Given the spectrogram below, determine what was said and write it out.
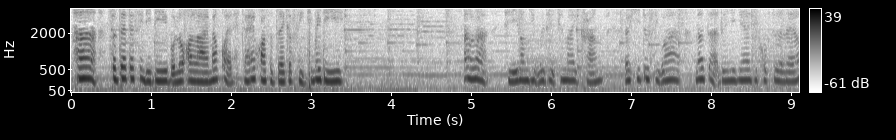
5. สนใจแต่สิ่งดีๆบนโลกออนไลน์มากกว่าจะให้ความสนใจกับสิ่งที่ไม่ดี เอาล่ะ ทีนี้ลองหยิบมือถือขึ้นมาอีกครั้ง แล้วคิดดูสิว่านอกจากเรื่องแย่ๆที่พบเจอแล้ว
